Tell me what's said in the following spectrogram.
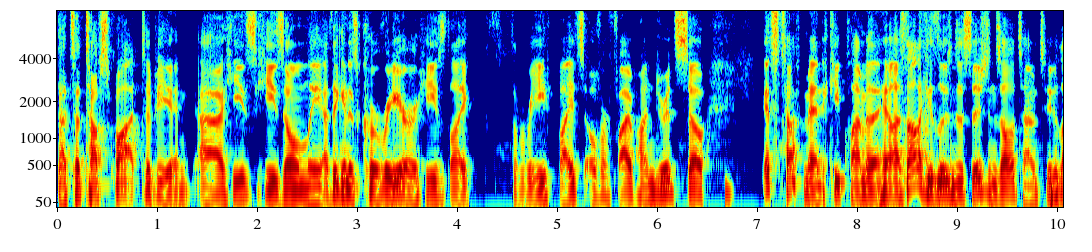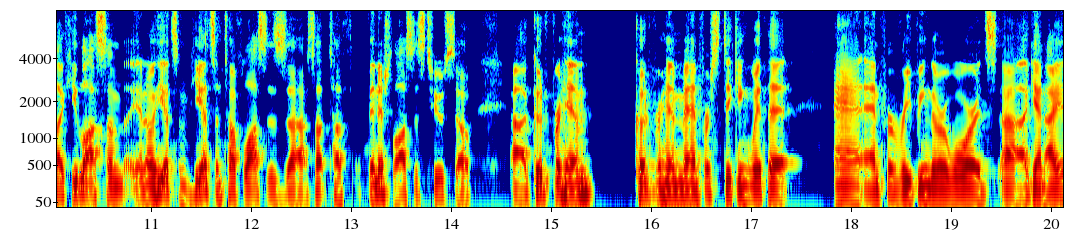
that's a tough spot to be in. Uh, he's he's only I think in his career he's like three fights over 500. So it's tough, man, to keep climbing that hill. It's not like he's losing decisions all the time too. Like he lost some, you know, he had some he had some tough losses, uh, tough finish losses too. So uh, good for him. Good for him, man, for sticking with it. And, and for reaping the rewards. Uh, again, I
